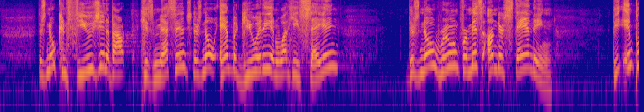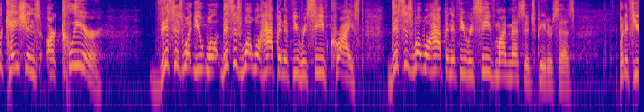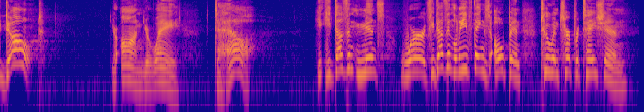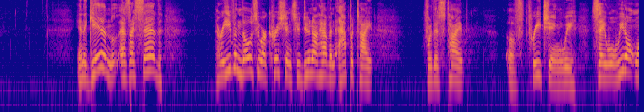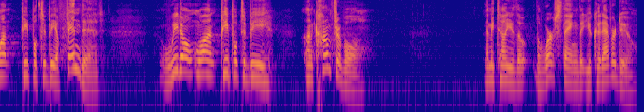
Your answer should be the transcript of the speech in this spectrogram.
There's no confusion about his message, there's no ambiguity in what he's saying. There's no room for misunderstanding. The implications are clear. This is what you will this is what will happen if you receive Christ. This is what will happen if you receive my message, Peter says. But if you don't, you're on your way to hell. He, he doesn't mince words, he doesn't leave things open to interpretation. And again, as I said, there are even those who are Christians who do not have an appetite for this type of preaching. We say, well, we don't want people to be offended. We don't want people to be uncomfortable. Let me tell you the, the worst thing that you could ever do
